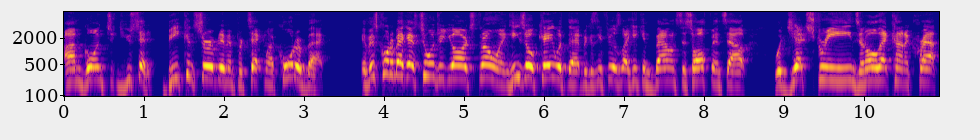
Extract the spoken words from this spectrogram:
I'm going to, you said it, be conservative and protect my quarterback. If his quarterback has 200 yards throwing, he's okay with that because he feels like he can balance this offense out with jet screens and all that kind of crap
